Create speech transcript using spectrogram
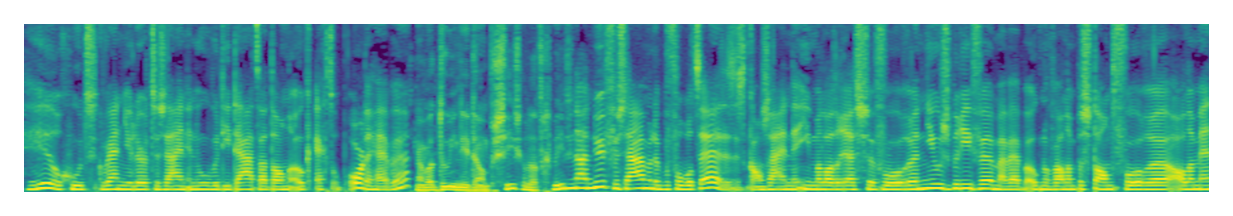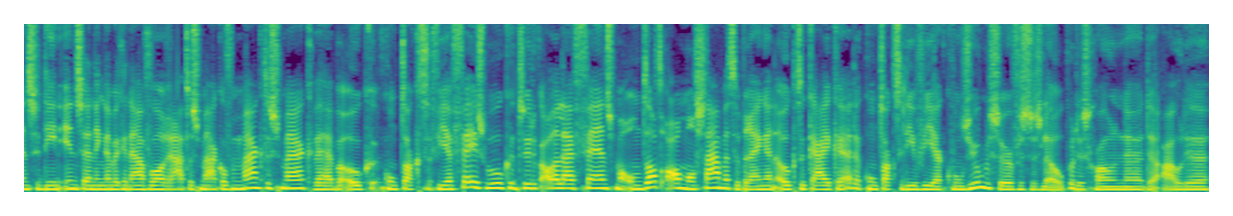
heel goed granular te zijn in hoe we die data dan ook echt op orde hebben. Nou, wat doen jullie dan precies op dat gebied? Nou, nu verzamelen bijvoorbeeld, hè, het kan zijn e-mailadressen voor eh, nieuwsbrieven, maar we hebben ook nog wel een bestand voor eh, alle mensen die een inzending hebben gedaan voor een raad of een maak te smaak. We hebben ook contacten via Facebook, natuurlijk allerlei fans, maar om dat allemaal samen te brengen en ook te kijken, hè, de contacten die via consumer services lopen, dus gewoon eh, de oude,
